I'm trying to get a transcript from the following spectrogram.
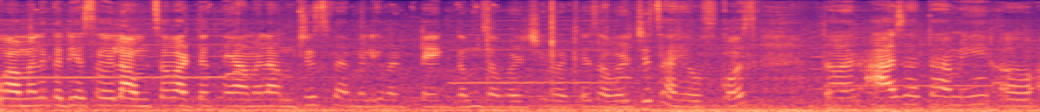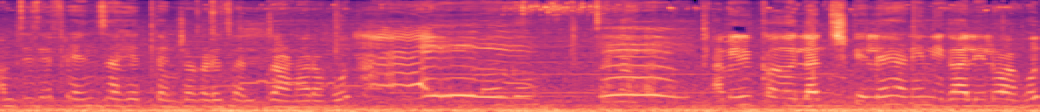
आम्हाला कधी असं लांबचं वाटत नाही. आम्हाला आमचीच फॅमिली वाटते. एकदम जवळची वाटते. जवळचीच आहे ऑफकोर्स तर आज आता आम्ही आमचे जे फ्रेंड्स आहेत त्यांच्याकडे चाल जाणार आहोत. आम्ही लंच केलं आहे आणि निघालेलो आहोत.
